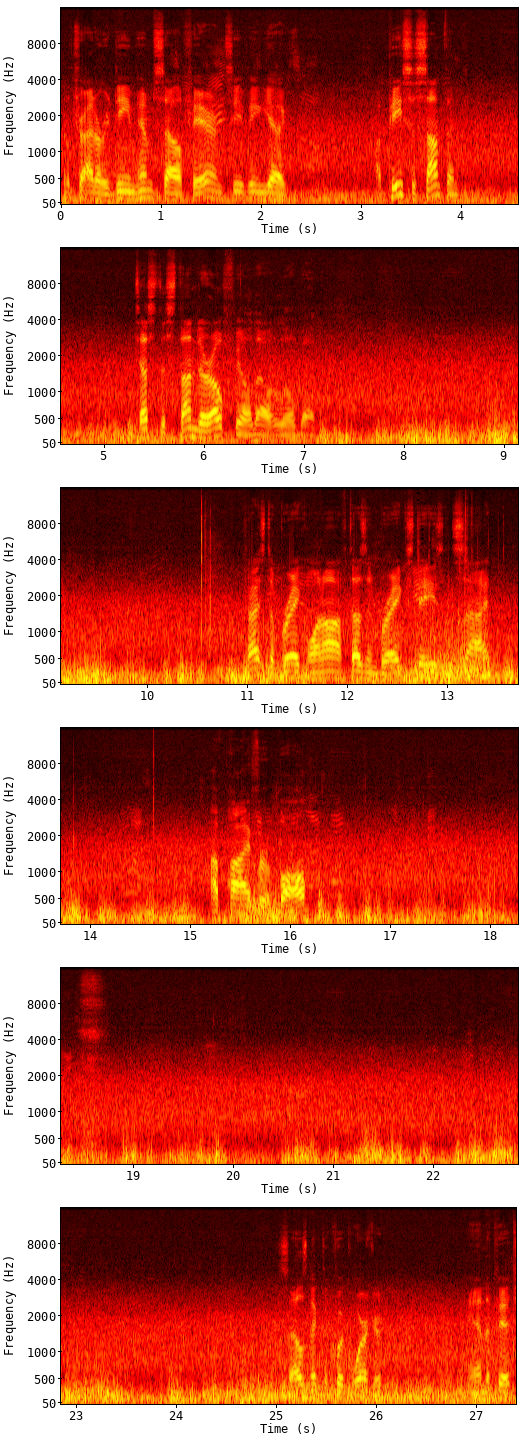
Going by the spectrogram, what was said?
He'll try to redeem himself here and see if he can get a, a piece of something. And test this Thunder outfield out a little bit. Tries to break one off, doesn't break, stays inside up high for a ball. Selznick, the quick worker, and the pitch.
